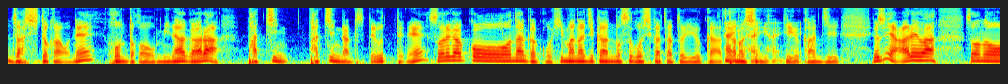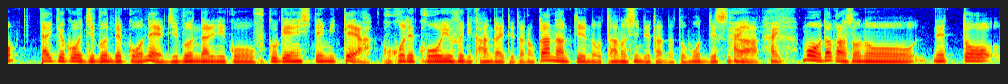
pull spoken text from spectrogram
雑誌とかをね本とかを見ながらパッチンパチンなんつって打ってね、それがこうなんかこう暇な時間の過ごし方というか、楽しみっていう感じ、要するにあれはその対局を自分でこうね自分なりにこう復元してみて、あここでこういうふうに考えてたのかなんていうのを楽しんでたんだと思うんですが、はいはい、もうだからそのネット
